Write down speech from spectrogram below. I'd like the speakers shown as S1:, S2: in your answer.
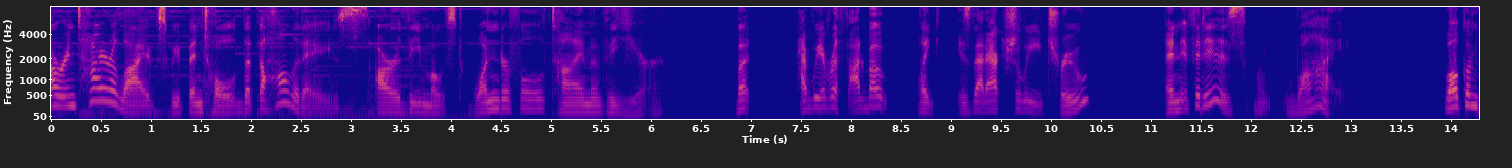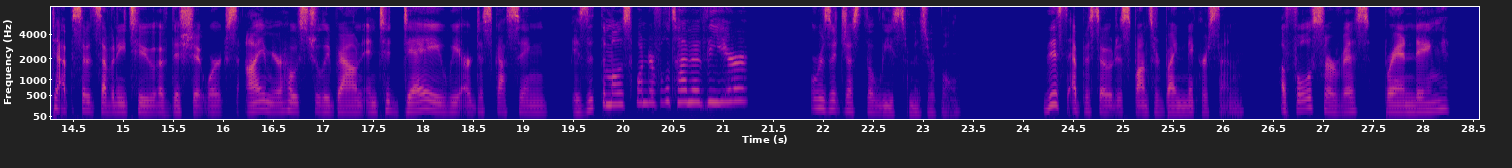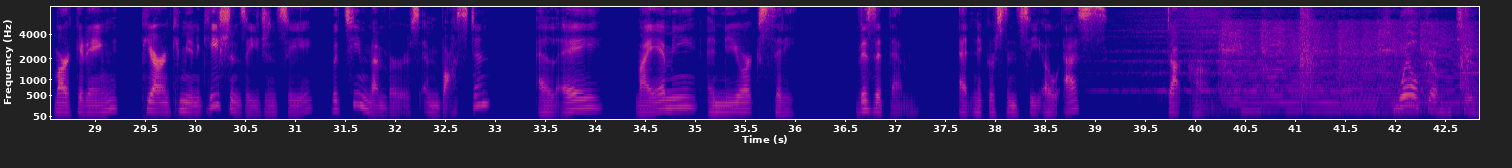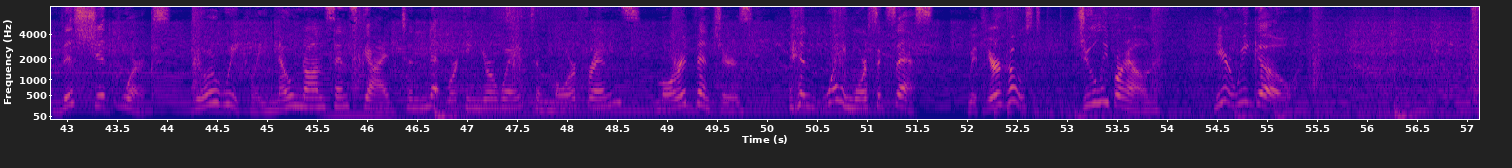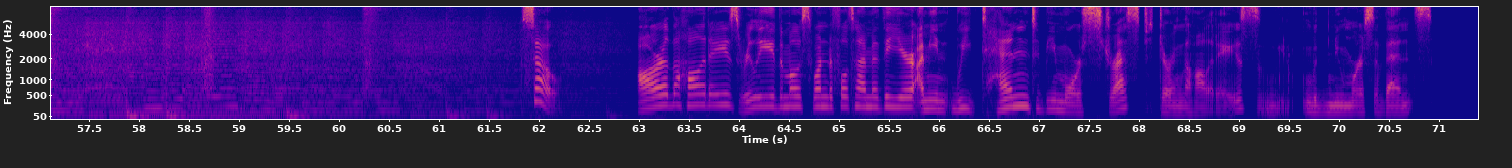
S1: Our entire lives, we've been told that the holidays are the most wonderful time of the year. But have we ever thought about, like, is that actually true? And if it is, why? Welcome to episode 72 of This Shit Works. I am your host, Julie Brown, and today we are discussing is it the most wonderful time of the year? Or is it just the least miserable? This episode is sponsored by Nickerson, a full service branding, marketing, PR and communications agency with team members in Boston, LA, Miami, and New York City. Visit them at nickersoncos.com.
S2: Welcome to This Shit Works, your weekly no nonsense guide to networking your way to more friends, more adventures, and way more success with your host, Julie Brown. Here we go.
S1: So, are the holidays really the most wonderful time of the year? I mean, we tend to be more stressed during the holidays with numerous events,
